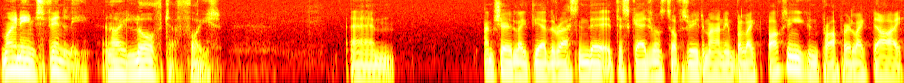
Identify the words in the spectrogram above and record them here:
My name's Finley, and I love to fight. Um, I'm sure like yeah, the wrestling, the the schedule and stuff is really demanding, but like boxing, you can proper like die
